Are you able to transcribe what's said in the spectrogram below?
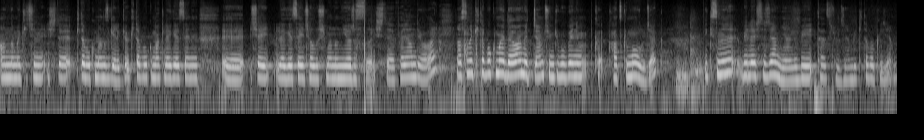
anlamak için işte kitap okumanız gerekiyor. Kitap okumak LGS'nin e, şey LGS'yi çalışmanın yarısı işte falan diyorlar. Aslında kitap okumaya devam edeceğim çünkü bu benim ka- katkıma olacak. İkisini birleştireceğim yani bir test çözeceğim, bir kitap okuyacağım.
